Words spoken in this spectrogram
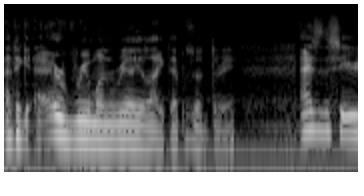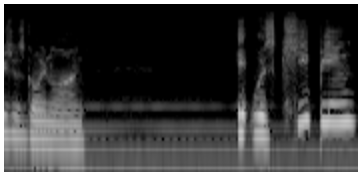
I think everyone really liked episode three. As the series was going along, it was keeping.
